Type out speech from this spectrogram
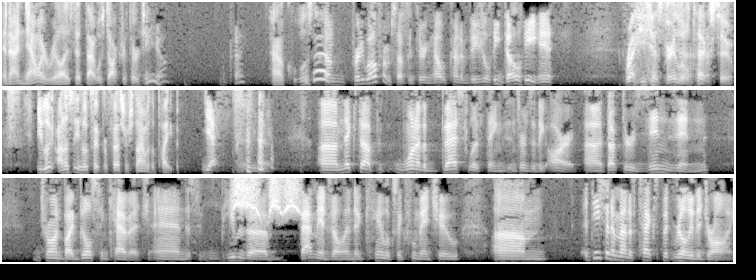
and I now I realize that that was Doctor Thirteen. Okay. How cool is that? Done pretty well for himself, considering how kind of visually dull he is. right, he has very little text too. He look honestly, he looks like Professor Stein with a pipe. Yes. he does. um, next up, one of the best listings in terms of the art, uh, Dr. Tzin-Tzin, drawn by Bill Sienkiewicz. And this, he was a Batman villain. It kind of looks like Fu Manchu. Um, a decent amount of text, but really the drawing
